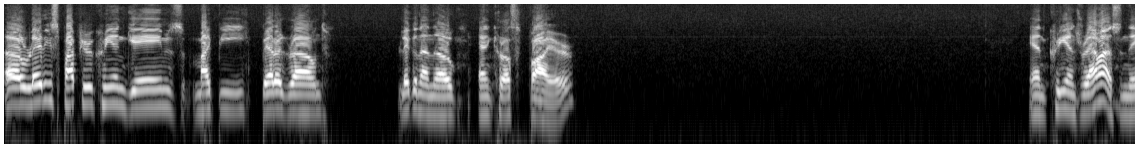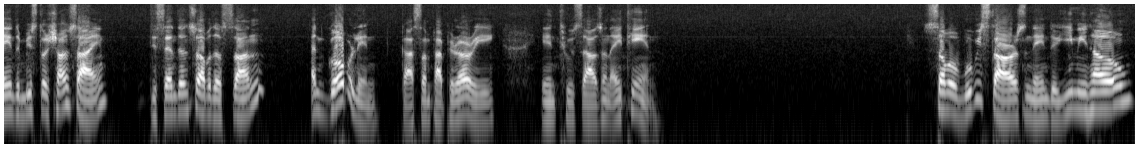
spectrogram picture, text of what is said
Uh, latest popular Korean games might be Battleground, Ragnarok, and Crossfire. And Korean dramas named Mr. Sunshine, Descendants of the Sun, and Goblin got some popularity in 2018. Some of movie stars named Lee Min-ho,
